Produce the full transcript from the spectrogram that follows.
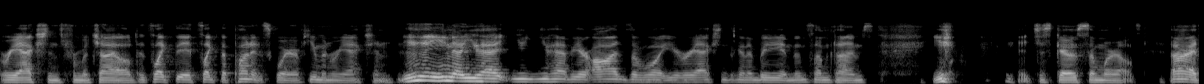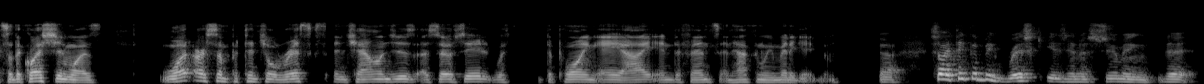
reactions from a child, it's like the it's like the Punnett square of human reaction. You, you know, you have you you have your odds of what your reaction is going to be, and then sometimes you it just goes somewhere else. All right. So the question was what are some potential risks and challenges associated with deploying AI in defense, and how can we mitigate them? Yeah. So I think the big risk is in assuming that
